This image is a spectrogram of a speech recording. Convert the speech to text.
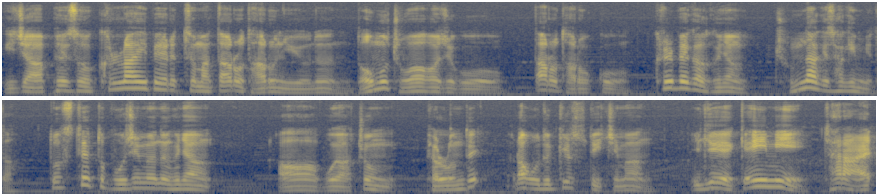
이제 앞에서 클라이베르트만 따로 다룬 이유는 너무 좋아가지고 따로 다뤘고 클베가 그냥 존나게 사기입니다 또 스탯도 보시면은 그냥 아 뭐야 좀 별론데? 라고 느낄 수도 있지만 이게 게임이 잘 알,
